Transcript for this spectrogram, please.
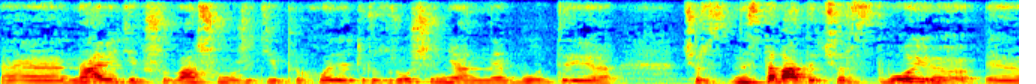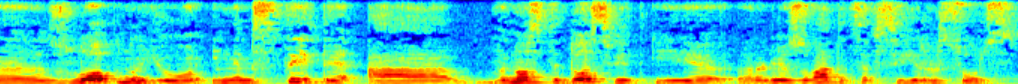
е, навіть якщо в вашому житті проходять розрушення, не бути не ставати черствою, е, злобною і не мстити, а виносити досвід і реалізувати це в свій ресурс.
